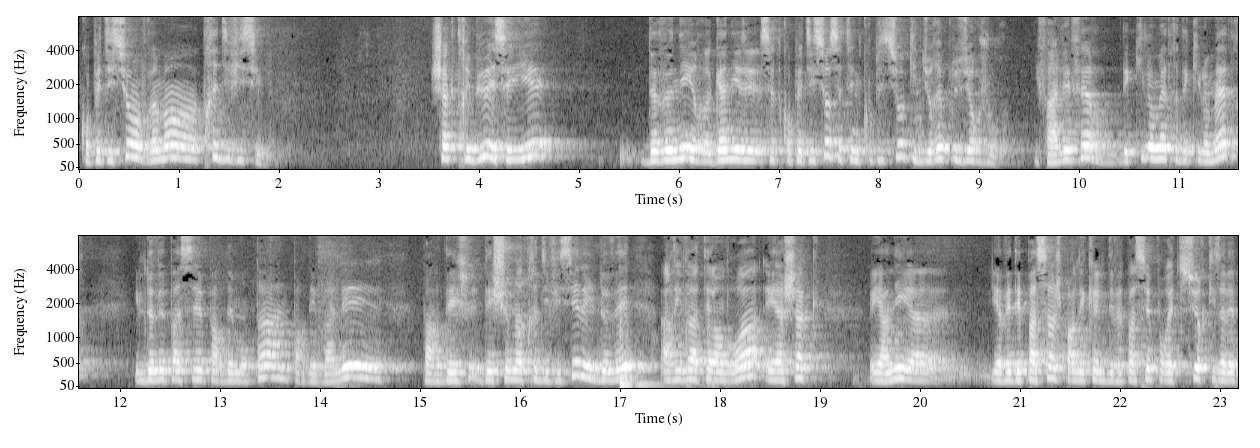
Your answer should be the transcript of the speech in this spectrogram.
compétition vraiment très difficile. Chaque tribu essayait de venir gagner cette compétition. C'était une compétition qui durait plusieurs jours. Il fallait faire des kilomètres et des kilomètres. Il devait passer par des montagnes, par des vallées, par des, chemins très difficiles et il devait arriver à tel endroit et à chaque il y avait des passages par lesquels ils devaient passer pour être sûr qu'ils avaient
